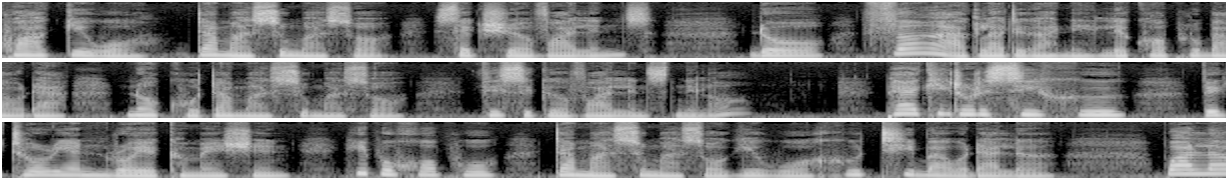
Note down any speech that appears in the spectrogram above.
ခွာကေဝတမဆုမဆော sexual violence ဒိုသာကလာတကနေလေခေါပလိုဘဝဒါနော့ခိုတမဆုမဆော physical violence နေလောဖဲခိထရစီခူ Victorian Royal Commission ဟိပိုခေါဖိုတမ ဆုမဆောကေဝခူတီဘဝဒါလပွာလာ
